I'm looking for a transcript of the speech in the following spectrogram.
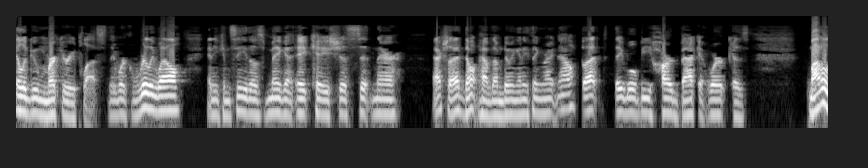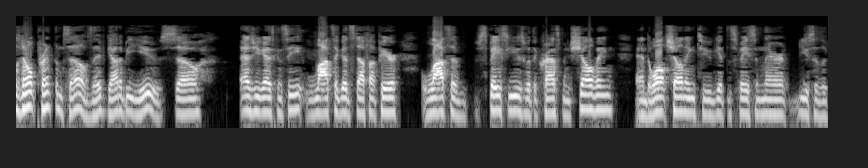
Elegoo Mercury Plus. They work really well. And you can see those Mega 8Ks just sitting there. Actually, I don't have them doing anything right now, but they will be hard back at work because models don't print themselves. They've got to be used. So, as you guys can see, lots of good stuff up here. Lots of space used with the Craftsman shelving and DeWalt shelving to get the space in there. Use of the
